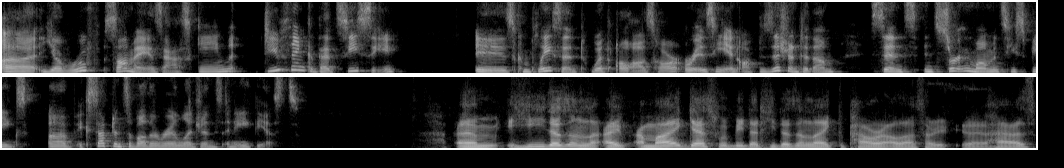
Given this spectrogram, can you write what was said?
Uh, Yaruf Same is asking, do you think that Sisi is complacent with Al Azhar, or is he in opposition to them? Since in certain moments he speaks of acceptance of other religions and atheists. Um, he doesn't. I uh, my guess would be that he doesn't like the power Al Azhar uh, has.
